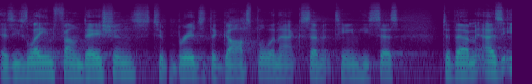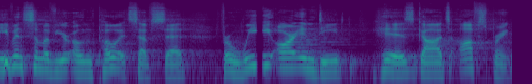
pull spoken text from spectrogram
As he's laying foundations to bridge the gospel in Acts 17, he says to them, As even some of your own poets have said, for we are indeed his, God's offspring.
